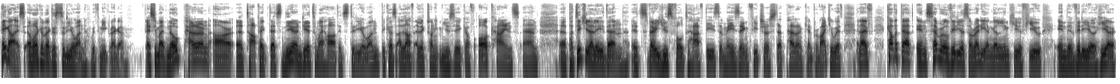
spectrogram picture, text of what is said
Hey guys, and welcome back to Studio One with me, Gregor. As you might know, pattern are a topic that's near and dear to my heart in Studio One because I love electronic music of all kinds, and uh, particularly then, it's very useful to have these amazing features that pattern can provide you with. And I've covered that in several videos already. I'm to link you a few in the video here.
